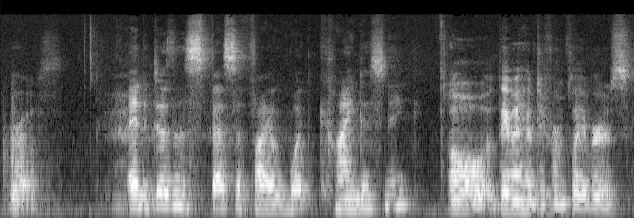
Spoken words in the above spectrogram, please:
Gross. and it doesn't specify what kind of snake. Oh, they might have different flavors.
